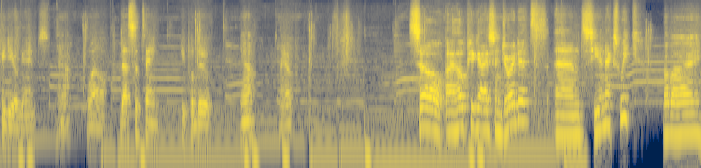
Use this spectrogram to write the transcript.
video games. Yeah. Well, that's the thing people do. Yeah. Yep. So I hope you guys enjoyed it and see you next week. Bye bye.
